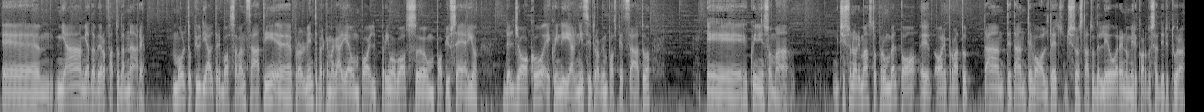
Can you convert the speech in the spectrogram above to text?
eh, mi, ha, mi, ha, davvero fatto dannare. Molto più di altri boss avanzati, eh, probabilmente perché magari è un po' il primo boss un po' più serio del gioco e quindi all'inizio ti trovi un po' spiazzato. E quindi insomma ci sono rimasto per un bel po' e ho riprovato tante tante volte, ci sono state delle ore, non mi ricordo se addirittura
